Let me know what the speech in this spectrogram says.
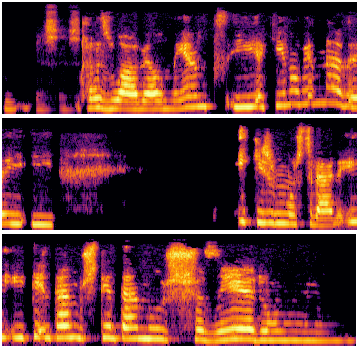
Sim, sim, sim. razoavelmente e aqui não vende nada e, e, e quis mostrar e, e tentamos tentamos fazer um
